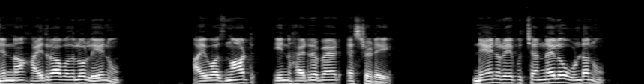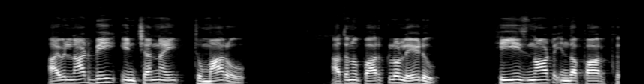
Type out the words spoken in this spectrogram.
నిన్న హైదరాబాద్లో లేను. I was not in Hyderabad yesterday నేను రేపు చెన్నైలో ఉండను. I will not be in Chennai tomorrow అతను పార్క్లో లేడు. He is not in the park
